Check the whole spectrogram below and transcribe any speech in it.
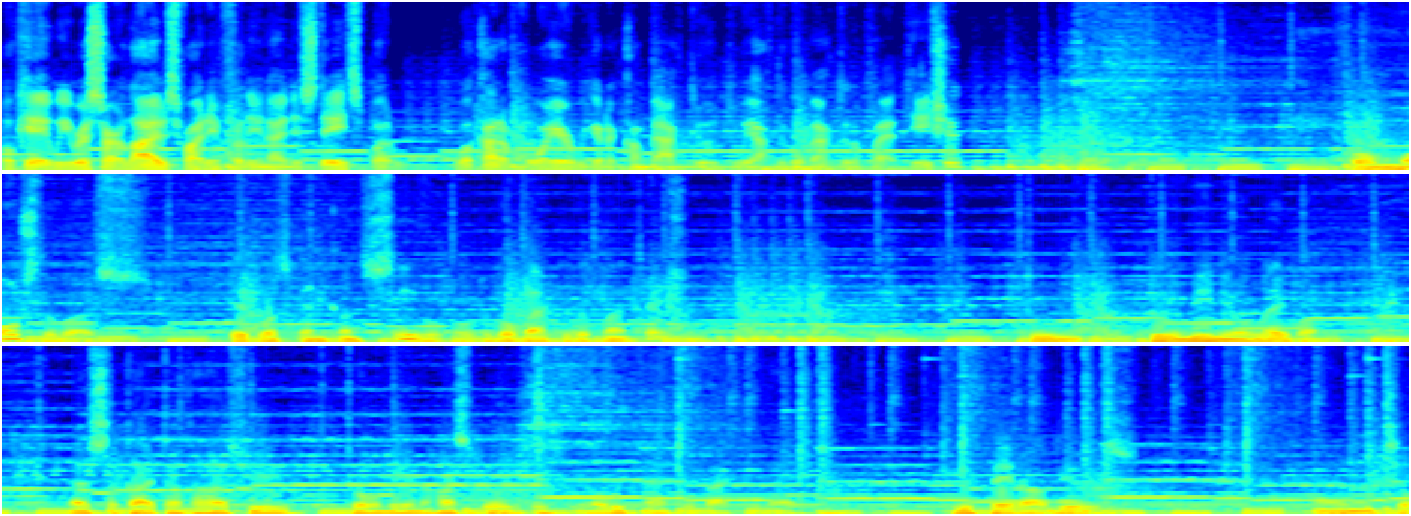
okay, we risk our lives fighting for the United States, but what kind of Hawaii are we going to come back to? Do we have to go back to the plantation? For most of us, it was inconceivable to go back to the plantation to do menial labor. As Sakae Takahashi told me in the hospital, he says, you know, we can't go back to that. We've paid our dues. And so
